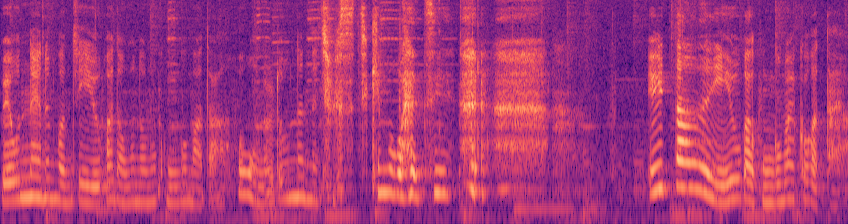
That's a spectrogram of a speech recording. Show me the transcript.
왜 혼내는 건지 이유가 너무너무 궁금하다. 혹 오늘도 혼났네 집에서 치킨 먹어야지. 일단은 이유가 궁금할 것 같아요.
